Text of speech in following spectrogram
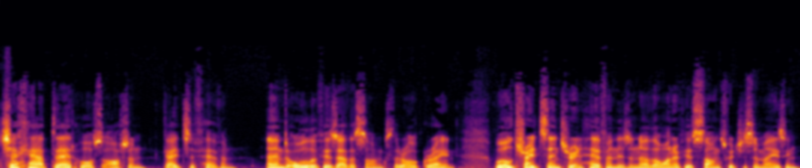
check out Dad Horse Ottn, Gates of Heaven, and all of his other songs. They're all great. World Trade Center in Heaven is another one of his songs, which is amazing.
